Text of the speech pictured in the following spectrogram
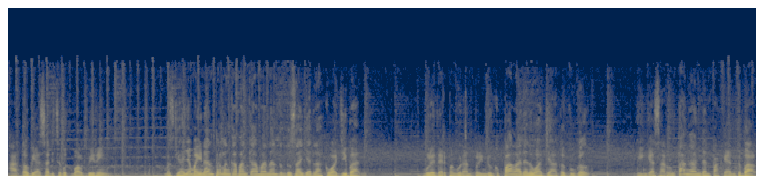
atau biasa disebut ball bearing. Meski hanya mainan, perlengkapan keamanan tentu saja adalah kewajiban. Mulai dari penggunaan pelindung kepala dan wajah atau Google, hingga sarung tangan dan pakaian tebal.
